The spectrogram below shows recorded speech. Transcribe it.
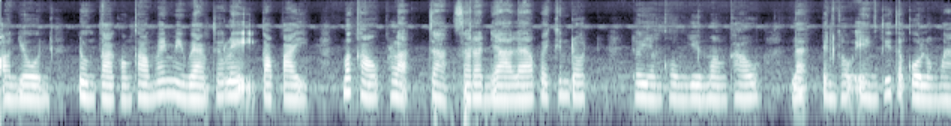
อ่อนโยน ดวงตาของเขาไม่มีแววเจ้าเล่ห์อีกต่อไป เมื่อเขาผละจากสรัญญาแล้วไปขึ้นรถ เธอยังคงยืนมองเขา และเป็นเขาเองที่ตะโกนลงมา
